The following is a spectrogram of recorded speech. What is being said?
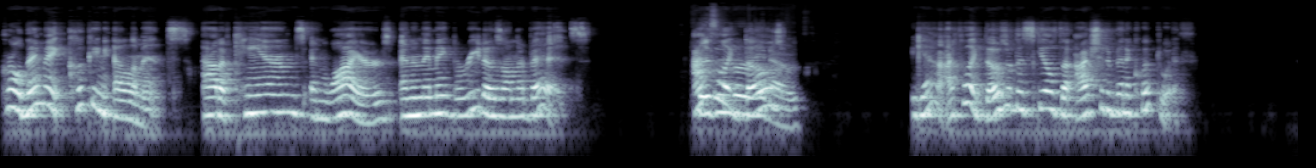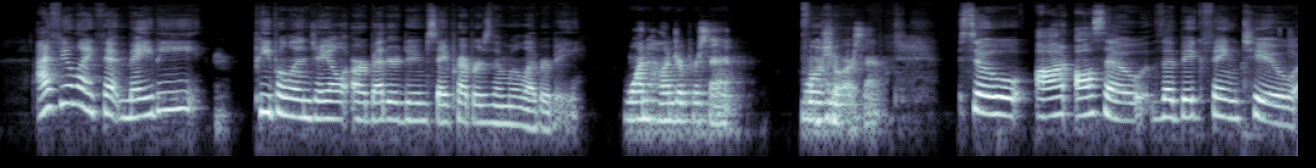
Girl, they make cooking elements out of cans and wires and then they make burritos on their beds. I feel prison like those. Yeah, I feel like those are the skills that I should have been equipped with. I feel like that maybe people in jail are better doomsday preppers than we'll ever be. 100%. For sure. 100%. So, on also the big thing too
